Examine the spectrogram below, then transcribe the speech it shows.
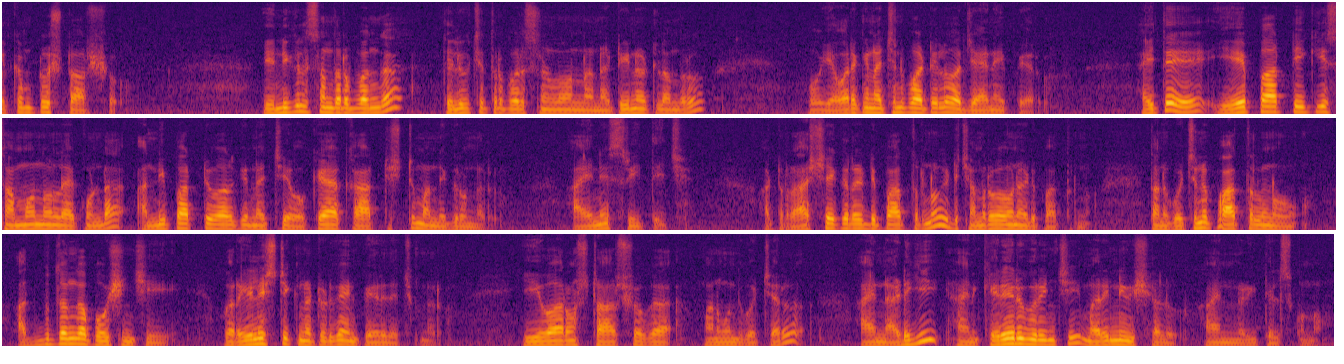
Welcome to star show. ఎన్నికల సందర్భంగా తెలుగు చిత్ర పరిశ్రమలో ఉన్న నటీనటులందరూ ఎవరికి నచ్చిన పార్టీలో వారు జాయిన్ అయిపోయారు. అయితే ఏ పార్టీకి సంబంధం లేకుండా అన్ని పార్టీ వాళ్ళకి నచ్చే ఒకే ఒక ఆర్టిస్ట్ మన దగ్గర ఉన్నారు. ఆయనే శ్రీతేజ్. అటు రాజశేఖర రెడ్డి పాత్రను ఇటు చంద్రబాబు నాయుడు పాత్రను. తనకు వచ్చిన పాత్రలను అద్భుతంగా పోషించి ఒక రియలిస్టిక్ నటుడిగా ఆయన పేరు తెచ్చుకున్నారు. ఈ వారం స్టార్ షోగా మన ముందుకు వచ్చారు. ఆయన అడిగి ఆయన కెరీర్ గురించి మరిన్ని విషయాలు ఆయన అడిగి తెలుసుకుందాం.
